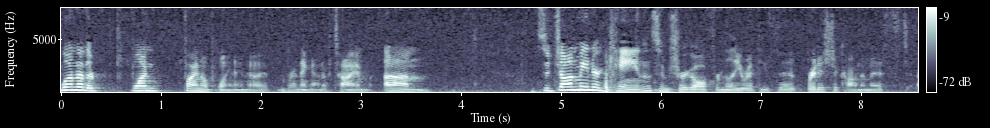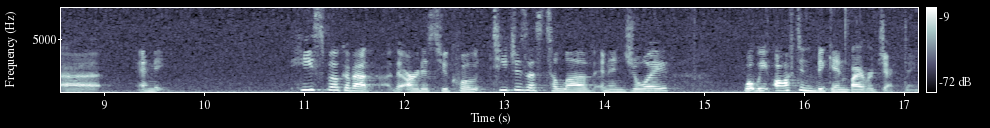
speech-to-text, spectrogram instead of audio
one other, one final point. I know I'm running out of time. Um, so John Maynard Keynes, I'm sure you're all familiar with. He's a British economist, uh, and he spoke about the artist who quote teaches us to love and enjoy what we often begin by rejecting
